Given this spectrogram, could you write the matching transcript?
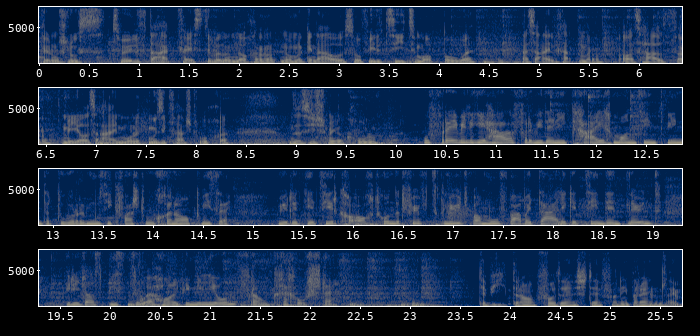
Für am Schluss zwölf Tage Festival und nachher nochmal genau so viel Zeit zum Abbauen. Also eigentlich hatten wir als Helfer mehr als einen Monat Musikfestwoche. Und das ist mega cool. Auf freiwillige Helfer wie den Eichmann sind die Winterthurer Musikfestwochen angewiesen. Würden die ca. 850 Leute, die am Aufbau beteiligt sind, entlöhnt, würde das bis zu eine halbe Million Franken kosten. Der Beitrag von der Stefanie Brändle.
